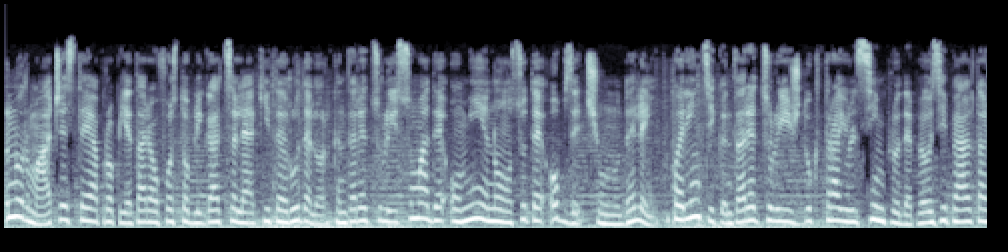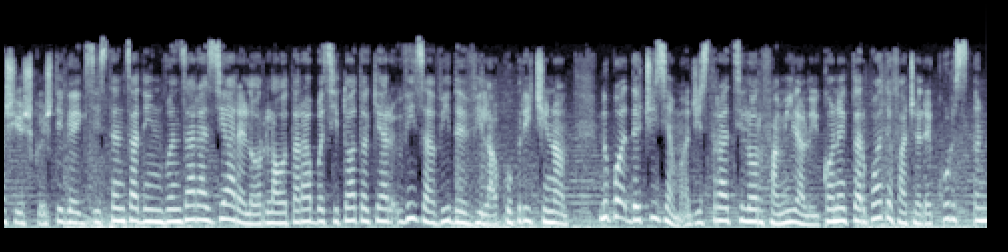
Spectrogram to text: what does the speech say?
În urma acesteia, proprietarii au fost obligați să le achite rudelor cântărețului suma de 1981 de lei. Părinții cântărețului își duc traiul simplu de pe o zi pe alta și își câștigă existența din vânzarea ziarelor la o tarabă situată chiar vis-a-vis de vila cu pricina. După decizia magistraților, familia lui Conector poate face recurs în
